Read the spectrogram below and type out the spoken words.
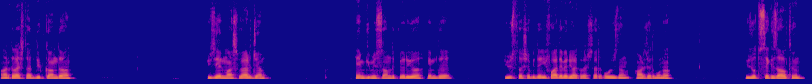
Arkadaşlar dükkandan 100 elmas vereceğim. Hem gümüş sandık veriyor hem de 100 taşa bir de ifade veriyor arkadaşlar. O yüzden harcadım onu. 138 altın,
